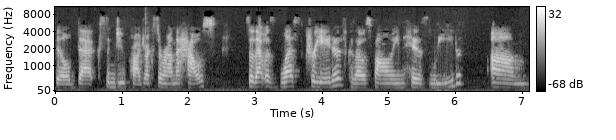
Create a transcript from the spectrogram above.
build decks and do projects around the house. So that was less creative because I was following his lead. Um,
